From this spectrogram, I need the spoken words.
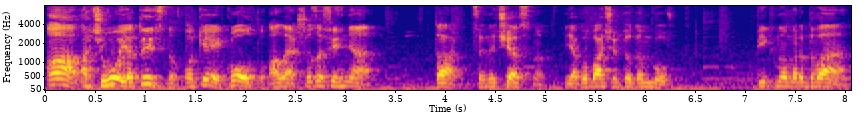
А, а чого я тицнув? Окей, колту, але що за фігня? Так, це не чесно. Я побачив, хто там був. Пік номер 2.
